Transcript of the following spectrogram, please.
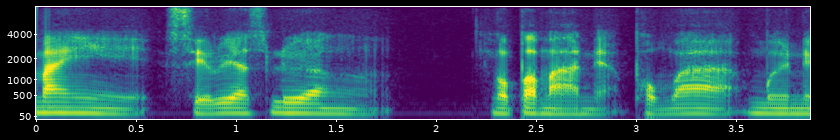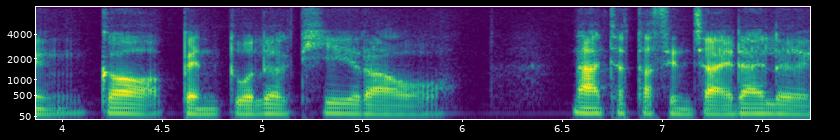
ไม่ซีเรียสเรื่องงบประมาณเนี่ย ผมว่ามือหนึ่งก็เป็นตัวเลือกที่เรา น่าจะตัดสินใจได้เลย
